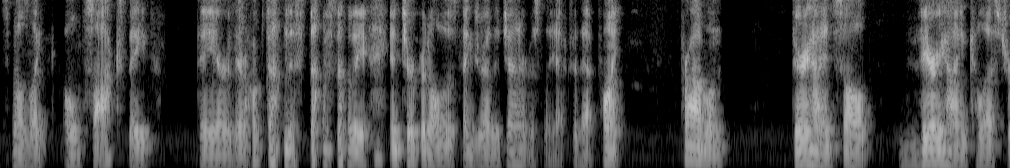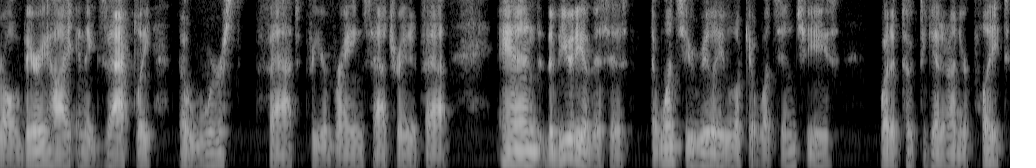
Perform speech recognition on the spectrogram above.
smells like old socks. They they are they're hooked on this stuff, so they interpret all those things rather generously after that point. Problem: very high in salt, very high in cholesterol, very high in exactly the worst fat for your brain, saturated fat. And the beauty of this is that once you really look at what's in cheese, what it took to get it on your plate,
